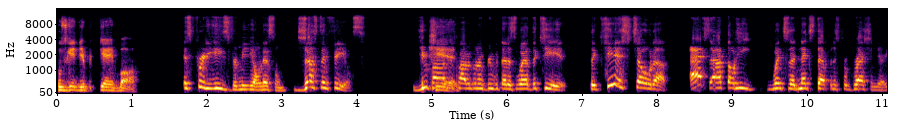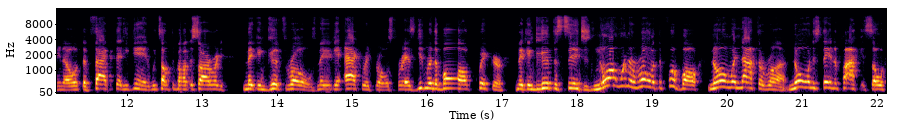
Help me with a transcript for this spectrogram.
who's getting your game ball? It's pretty easy for me on this one. Justin Fields. You probably, Kid. probably going to agree with that as well. The kid. The kid showed up. Actually, I thought he went to the next step in his progression there. You know, the fact that, again, we talked about this already, making good throws, making accurate throws, Perez, getting rid of the ball quicker, making good decisions, knowing when to run with the football, knowing when not to run, knowing when to stay in the pocket. So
